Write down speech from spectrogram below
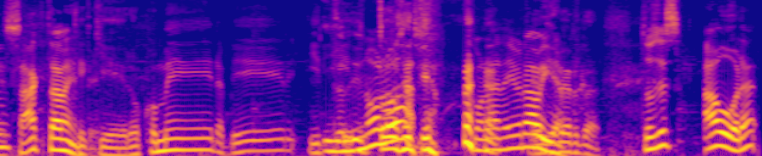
mm, exactamente. Que quiero comer, a ver... Y to- no todo lo hace con la nevera abierta. Entonces, ahora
